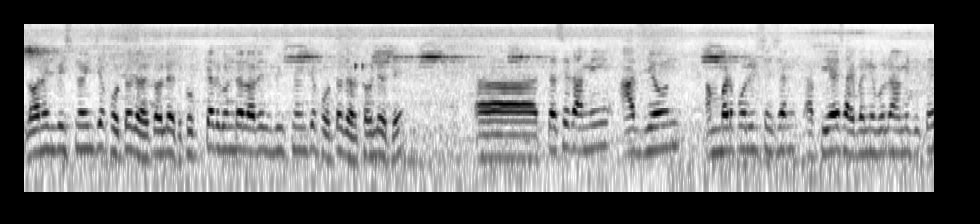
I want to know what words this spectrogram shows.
लॉरेन्स बिश्नोईंचे फोटो झळकवले होते. कुख्यात गुंड लॉरेन्स बिश्नोईंचे फोटो झळकवले होते. तसेच आम्ही आज येऊन Ambad police station P I साहेबांनी बोलून आम्ही तिथे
